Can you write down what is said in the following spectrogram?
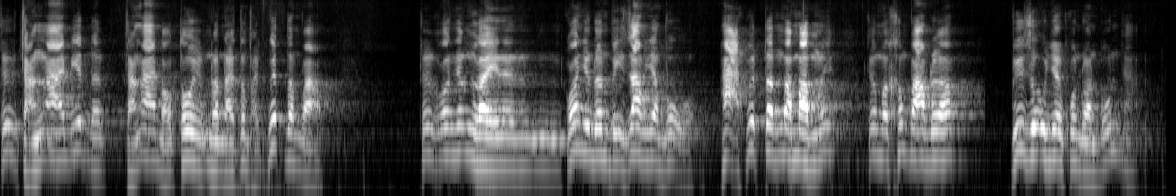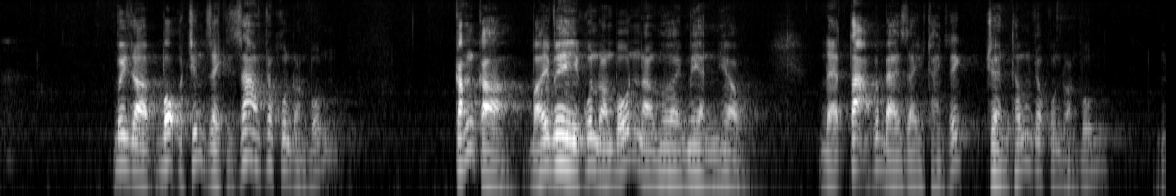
Chứ chẳng ai biết là, chẳng ai bảo tôi, lần này tôi phải quyết tâm vào thế có những người có những đơn vị giao nhiệm vụ hạ quyết tâm mà mầm ấy nhưng mà không vào được. Ví dụ như quân đoàn 4 chẳng bây giờ bộ chiến dịch giao cho quân đoàn 4 cắm cờ, bởi vì quân đoàn 4 là người miền nhiều, để tạo cái bề dày thành tích truyền thống cho quân đoàn 4 ừ.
